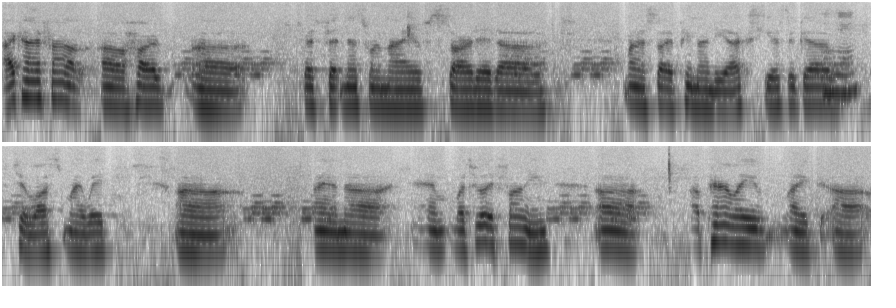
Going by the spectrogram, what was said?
I kind of found uh, hard uh, with fitness when I started uh, when I started P90X years ago Mhm. to lost my weight. Uh, and uh, and what's really funny, uh, apparently like uh,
